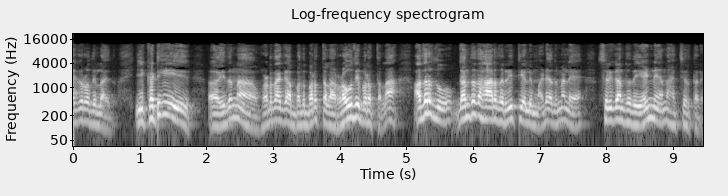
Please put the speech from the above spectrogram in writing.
ಆಗಿರೋದಿಲ್ಲ ಇದು. ಈ ಕಟ್ಟಿಗೆ ಇದನ್ನು ಹೊಡೆದಾಗ ಬದು ಬರುತ್ತಲ್ಲ, ರೌದಿ ಬರುತ್ತಲ್ಲ, ಅದರದ್ದು ಗಂಧದ ಹಾರದ ರೀತಿಯಲ್ಲಿ ಮಾಡಿ ಅದ್ರ ಮೇಲೆ ಶ್ರೀಗಂಧದ ಎಣ್ಣೆಯನ್ನು ಹಚ್ಚಿರ್ತಾರೆ.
